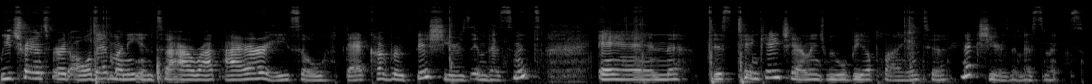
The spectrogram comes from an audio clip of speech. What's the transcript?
we transferred all that money into our Roth IRA. So that covered this year's investments. And this 10K challenge we will be applying to next year's investments.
